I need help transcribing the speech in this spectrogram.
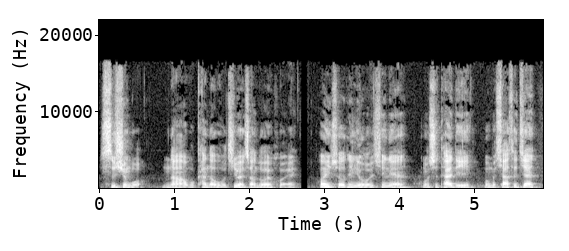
私信我。那我看到我基本上都会回，欢迎收听有为青年，我是泰迪，我们下次见。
